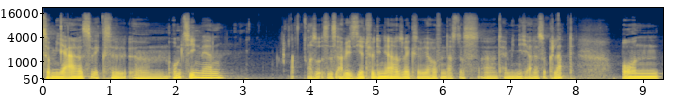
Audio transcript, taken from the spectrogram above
zum Jahreswechsel ähm, umziehen werden. Also es ist avisiert für den Jahreswechsel. Wir hoffen, dass das äh, Termin nicht alles so klappt. Und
